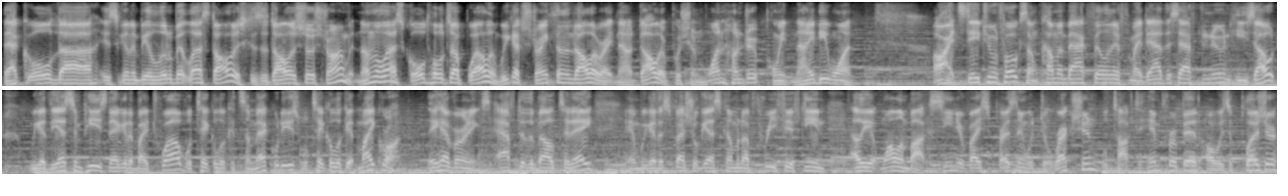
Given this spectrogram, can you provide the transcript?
that gold uh, is going to be a little bit less dollars because the dollar is so strong. But nonetheless, gold holds up well, and we got strength in the dollar right now. Dollar pushing 100.91. All right, stay tuned, folks. I'm coming back filling in for my dad this afternoon. He's out. We got the S&Ps negative by 12. We'll take a look at some equities. We'll take a look at Micron. They have earnings after the bell today, and we got a special guest coming up 3:15. Elliot Wallenbach, Senior Vice President with Direxion. We'll talk to him for a bit. Always a pleasure.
